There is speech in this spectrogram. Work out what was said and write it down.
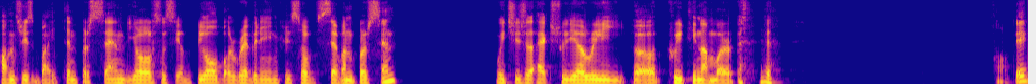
countries by 10%, you also see a global revenue increase of 7%, which is actually a really pretty number. Okay,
